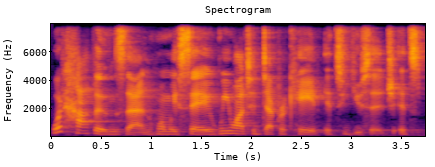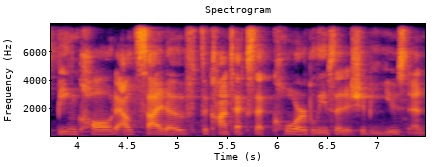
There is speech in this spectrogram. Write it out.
what happens then when we say we want to deprecate its usage? It's being called outside of the context that core believes that it should be used in.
